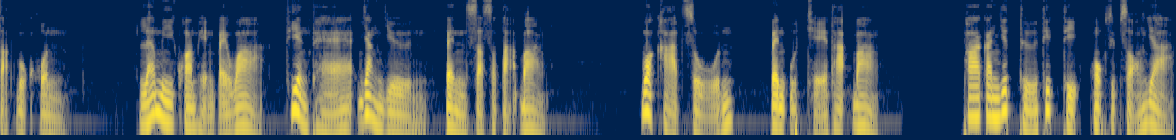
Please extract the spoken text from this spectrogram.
สัตว์บุคคล แล้วมีความเห็นไปว่าเที่ยงแท้ยั่งยืนเป็นสัสตะบ้าง ว่าขาดศูนย์เป็นอุดเฉทะบ้าง พากันยึดถือทิฏฐิ 62 อย่าง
